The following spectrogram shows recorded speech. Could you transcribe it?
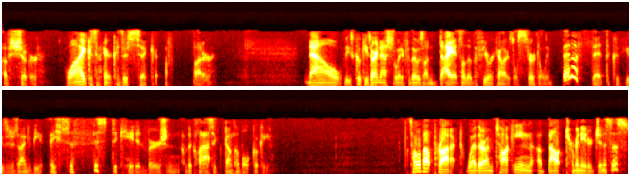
of sugar. Why? Because Americans are sick of butter. Now, these cookies aren't necessarily for those on diets, although the fewer calories will certainly benefit. The cookies are designed to be a sophisticated version of the classic dunkable cookie. It's all about product. Whether I'm talking about Terminator Genisys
